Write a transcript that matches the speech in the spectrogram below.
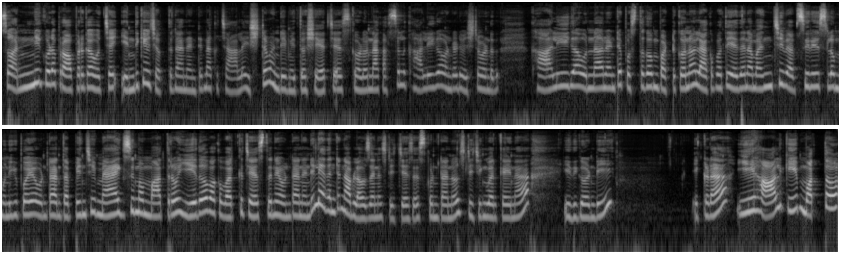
సో అన్నీ కూడా ప్రాపర్గా వచ్చాయి. ఎందుకు ఇవి చెప్తున్నానంటే నాకు చాలా ఇష్టం అండి మీతో షేర్ చేసుకోవడం. నాకు అస్సలు ఖాళీగా ఉండడం ఇష్టం ఉండదు. ఖాళీగా ఉన్నానంటే పుస్తకం పట్టుకోనో లేకపోతే ఏదైనా మంచి వెబ్ సిరీస్లో మునిగిపోయే ఉంటాను తప్పించి మ్యాక్సిమం మాత్రం ఏదో ఒక వర్క్ చేస్తూనే ఉంటానండి. లేదంటే నా బ్లౌజ్ అయినా స్టిచ్ చేసేసుకుంటాను. స్టిచ్చింగ్ వర్క్ అయినా ఇదిగోండి. ఇక్కడ ఈ హాల్కి మొత్తం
